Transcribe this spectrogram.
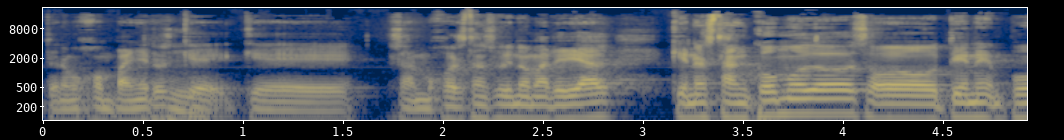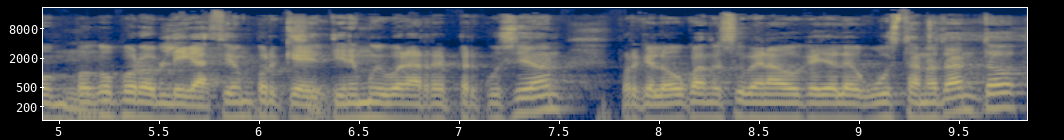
tenemos compañeros que, que pues a lo mejor están subiendo material que no están cómodos o tienen un poco mm. por obligación porque tiene muy buena repercusión, porque luego cuando suben algo que a ellos les gusta no tanto,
